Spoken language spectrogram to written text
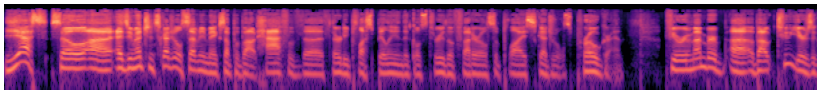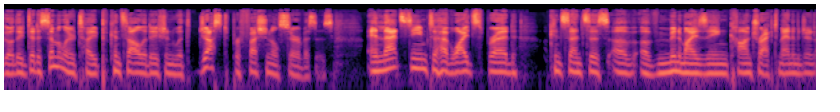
Yes. So, uh, as you mentioned, Schedule 70 makes up about half of the 30 plus billion that goes through the Federal Supply Schedules program. If you remember, uh, about two years ago, they did a similar type consolidation with just professional services. And that seemed to have widespread consensus of, of minimizing contract management,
